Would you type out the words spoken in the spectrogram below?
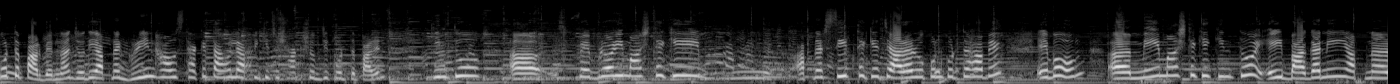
করতে পারবেন না। যদি আপনার গ্রিন হাউস থাকে তাহলে আপনি কিছু শাকসবজি করতে পারেন। কিন্তু ফেব্রুয়ারি মাস থেকে আপনার সিড থেকে চারা রোপণ করতে হবে এবং মে মাস থেকে কিন্তু এই বাগানেই আপনার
